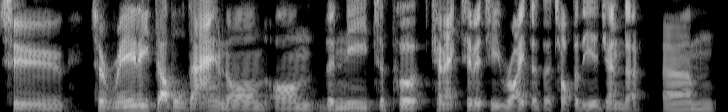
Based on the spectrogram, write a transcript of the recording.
to to really double down on on the need to put connectivity right at the top of the agenda. Um,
